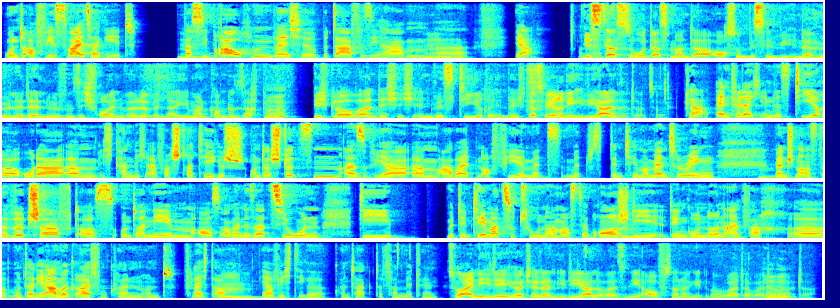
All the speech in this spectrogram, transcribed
und auch wie es weitergeht, was sie brauchen, welche Bedarfe sie haben. Äh, ja. Und Ist das so, dass man da auch so ein bisschen wie in der Höhle der Löwen sich freuen würde, wenn da jemand kommt und sagt, Mhm. ich glaube an dich, ich investiere in dich? Das wäre die Idealsituation. Klar, entweder ich investiere oder ähm, ich kann dich einfach strategisch unterstützen. Also wir ähm, arbeiten auch viel mit, mit dem Thema Mentoring, Menschen aus der Wirtschaft, aus Unternehmen, aus Organisationen, die mit dem Thema zu tun haben aus der Branche, die den Gründerinnen einfach äh, unter die Arme greifen können und vielleicht auch ja wichtige Kontakte vermitteln. So eine Idee hört ja dann idealerweise nie auf, sondern geht immer weiter, weiter, Mhm. weiter.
